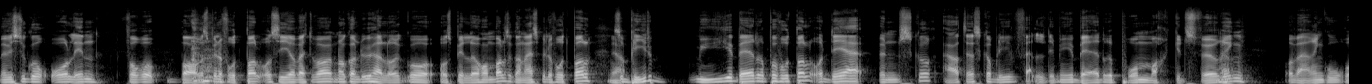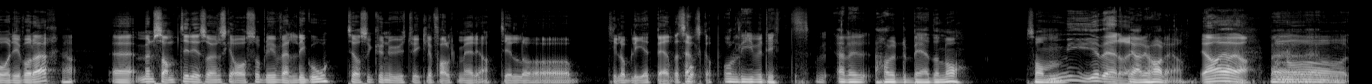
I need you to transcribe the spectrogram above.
Men hvis du går all in for å bare spille fotball og sier vet du hva, nå kan du heller gå og spille håndball, så kan jeg spille fotball, Ja. så blir du mye bedre på fotball. Og det jeg ønsker, er at jeg skal bli veldig mye bedre på markedsføring og være en god rådgiver der. Ja. Eh, Men samtidig så ønsker jeg også å bli veldig god til å kunne utvikle Falk Media til å, til å bli et bedre selskap. Og livet ditt Eller har du det bedre nå? Som Mye bedre. Ja, de har det, ja. Ja, ja, ja. Men- nå,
